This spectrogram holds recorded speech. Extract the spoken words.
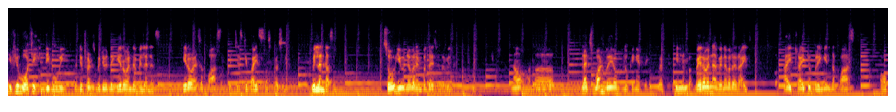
if you watch a Hindi movie, the difference between the hero and the villain is hero has a past which justifies his present, villain doesn't. So you never empathize with the villain. Now, uh, that's one way of looking at things. But in wherever whenever I write, I try to bring in the past of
